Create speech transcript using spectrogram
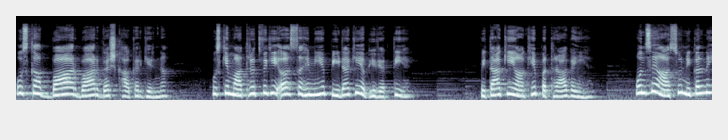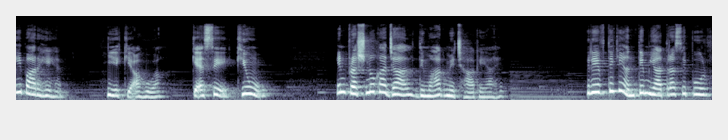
उसका बार बार गश खाकर गिरना उसके मातृत्व की असहनीय पीड़ा की अभिव्यक्ति है। पिता की आँखें पथरा गई हैं। उनसे आँसू निकल नहीं पा रहे हैं। ये क्या हुआ? कैसे? क्यों? इन प्रश्नों का जाल दिमाग में छा गया है। रेवती की अंतिम यात्रा से पूर्व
